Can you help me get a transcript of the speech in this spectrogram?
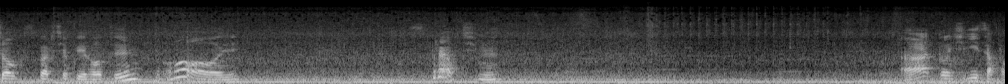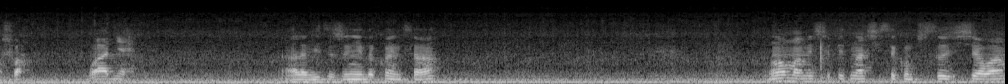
Czołg wsparcia piechoty? Oj! Sprawdźmy. A, gąsienica poszła. Ładnie. Ale widzę, że nie do końca. No, mam jeszcze 15 sekund. Czy coś działam?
